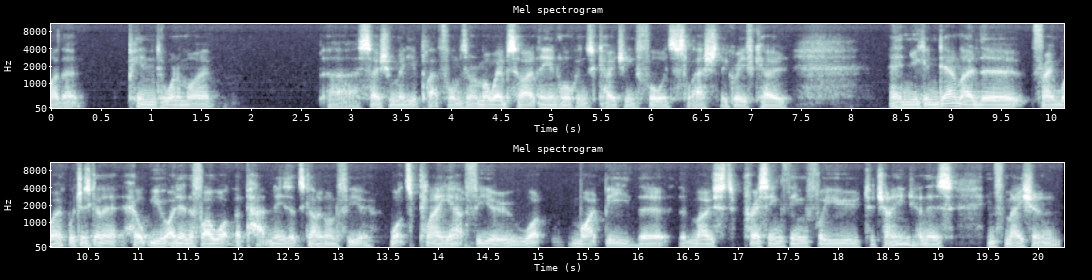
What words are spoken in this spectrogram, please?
either pinned to one of my uh, social media platforms or on my website, Ian Hawkins Coaching forward slash the grief code. And you can download the framework, which is going to help you identify what the pattern is that's going on for you, what's playing out for you, what might be the, the most pressing thing for you to change. And there's information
